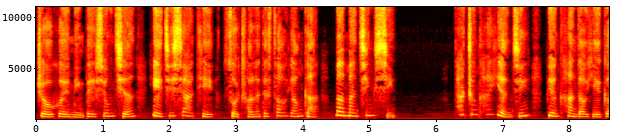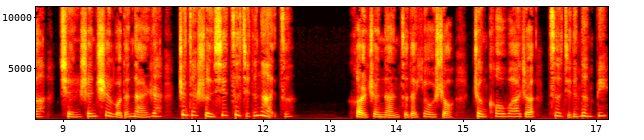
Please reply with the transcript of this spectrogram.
周慧敏被胸前以及下体所传来的瘙痒感慢慢惊醒，她睁开眼睛，便看到一个全身赤裸的男人正在吮吸自己的奶子，而这男子的右手正抠挖着自己的嫩逼。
